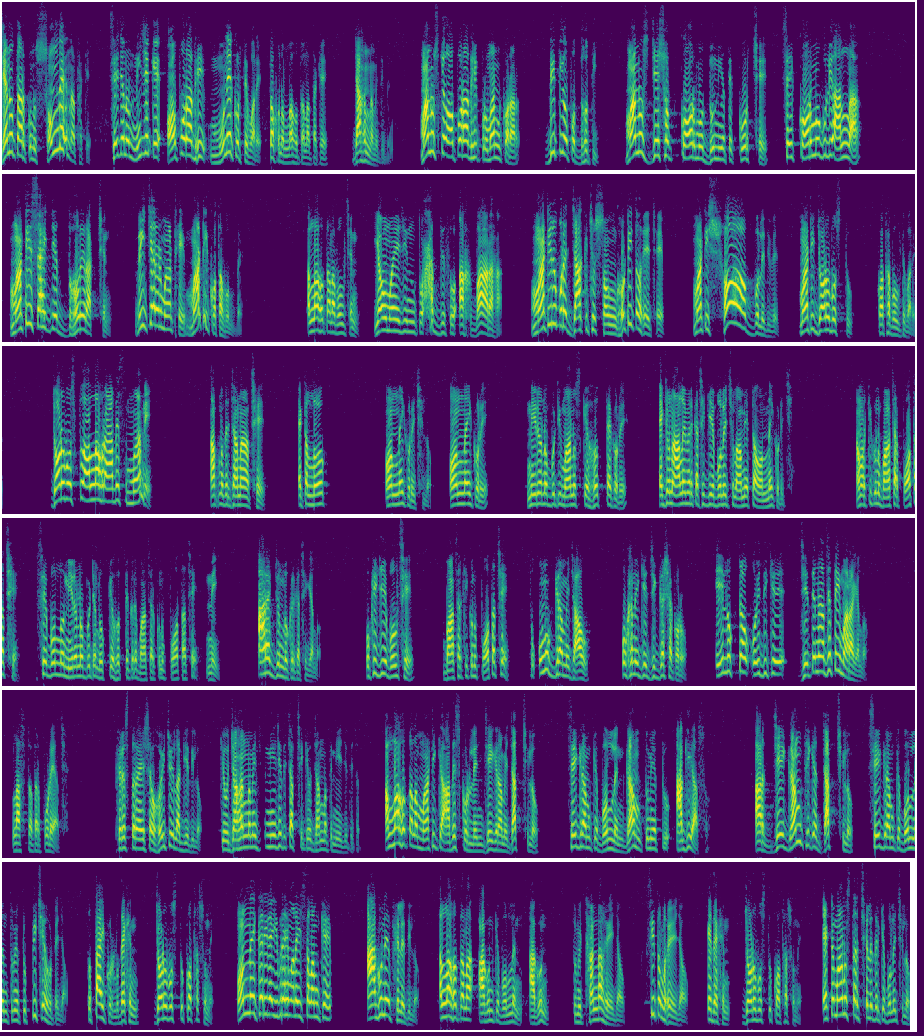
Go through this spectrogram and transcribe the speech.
যেন তার কোনো সন্দেহ না থাকে। সে যেন নিজেকে অপরাধী মনে করতে পারে, তখন আল্লাহ তালা তাকে জাহান নামে দিবেন। মানুষকে অপরাধী প্রমাণ করার দ্বিতীয় পদ্ধতি, মানুষ যেসব কর্ম দুনিয়াতে করছে, সেই কর্মগুলি আল্লাহ মাটির সাহায্যে ধরে রাখছেন। বিচারের মাঠে মাটি কথা বলবে। আল্লাহ তালা বলছেন মাটির উপরে যা কিছু সংঘটিত হয়েছে, মাটি সব বলে দিবে। মাটি জড় বস্তু কথা বলতে পারে। জড় বস্তু আল্লাহর আদেশ মানে। আপনাদের জানা আছে, একটা লোক অন্যায় করেছিল। অন্যায় করে নিরানব্বইটি মানুষকে হত্যা করে একজন আলেমের কাছে গিয়ে বলেছিল, আমি একটা অন্যায় করেছি। আমার কি কোনো বাঁচার পথ আছে? সে বলল, নিরানব্বইটা লোককে হত্যা করে বাঁচার কোনো পথ আছে? নেই। আর একজন লোকের কাছে গেল। ওকে গিয়ে বলছে, বাঁচার কি কোনো পথ আছে? তো অমুক গ্রামে যাও, ওখানে গিয়ে জিজ্ঞাসা করো। এই লোকটা ওইদিকে যেতে না যেতেই মারা গেল। লাশটা তার পড়ে আছে। ফেরেস্তারা এসে হইচই লাগিয়ে দিল। কেউ জাহান নামে নিয়ে যেতে চাচ্ছে, কেউ জান্নাতে নিয়ে যেতে চাচ্ছে। আল্লাহ তালা মাটিকে আদেশ করলেন, যে গ্রামে যাচ্ছিল, সেই গ্রামকে বললেন, গ্রাম, তুমি একটু আগে আসো। আর যে গ্রাম থেকে যাচ্ছিল, সেই গ্রামকে বললেন, তুমি একটু পিছে হটে যাও। তো তাই করল। দেখেন, জড়বস্তু কথা শুনে অন্যায়কারীরা ইব্রাহিম আলাই ইসলামকে আগুনে ফেলে দিল। আল্লাহ তালা আগুনকে বললেন, আগুন, তুমি ঠান্ডা হয়ে যাও, শীতল হয়ে যাও। এ দেখেন, জড়বস্তু কথা শুনে। একটা মানুষ তার ছেলেদেরকে বলেছিল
